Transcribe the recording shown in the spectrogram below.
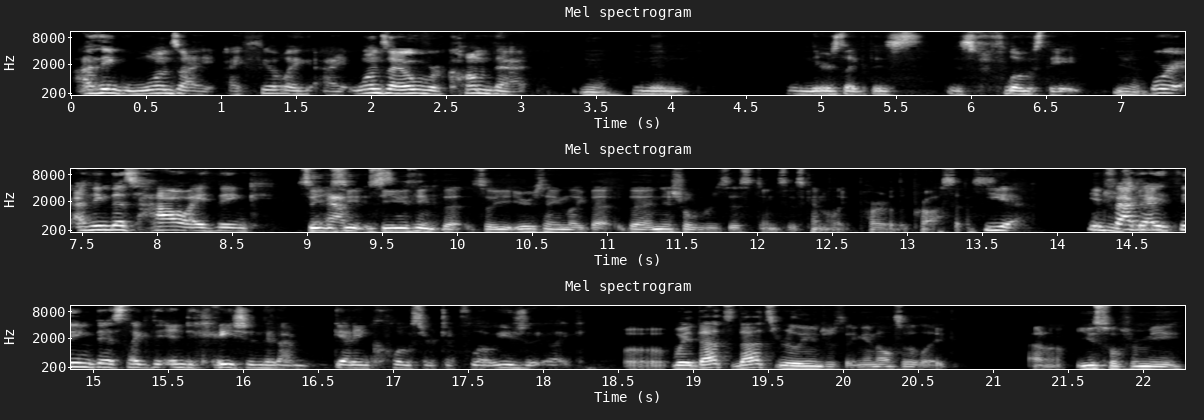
I think once I, I feel like I once I overcome that, Yeah. and then and there's like this this flow state, Yeah. or I think that's how I think. So, you so, so you think that? So you're saying like that the initial resistance is kind of like part of the process. Yeah. In fact, I think that's like the indication that I'm getting closer to flow. Usually, like Uh, wait, that's that's really interesting and also like I don't know useful for me.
